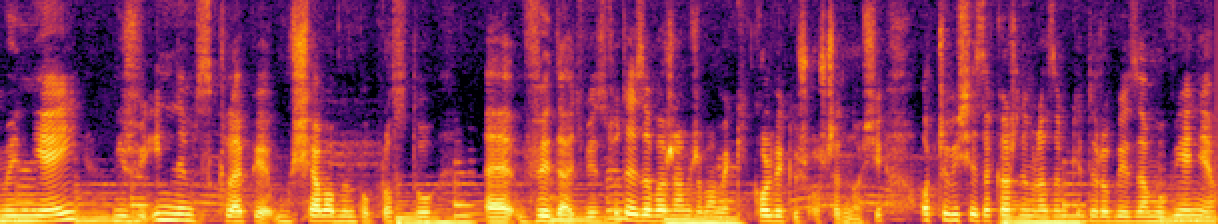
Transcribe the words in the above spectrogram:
mniej niż w innym sklepie musiałabym po prostu e, wydać. Więc tutaj zauważyłam, że mam jakiekolwiek już oszczędności. Oczywiście za każdym razem, kiedy robię zamówienie,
